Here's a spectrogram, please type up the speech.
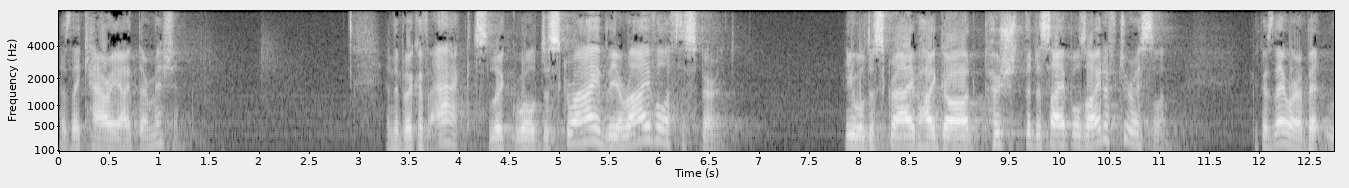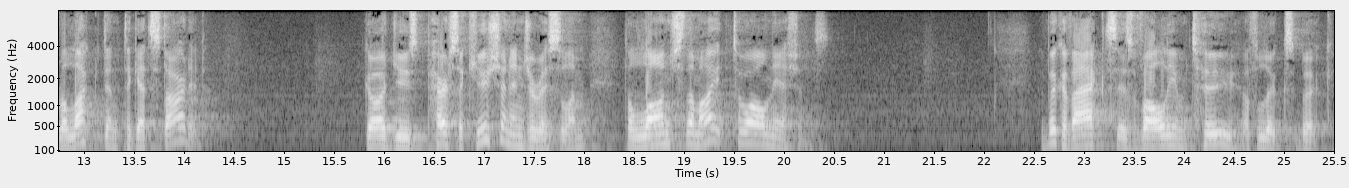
as they carry out their mission. In the book of Acts, Luke will describe the arrival of the Spirit. He will describe how God pushed the disciples out of Jerusalem because they were a bit reluctant to get started. God used persecution in Jerusalem to launch them out to all nations. The book of Acts is volume 2 of Luke's book.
